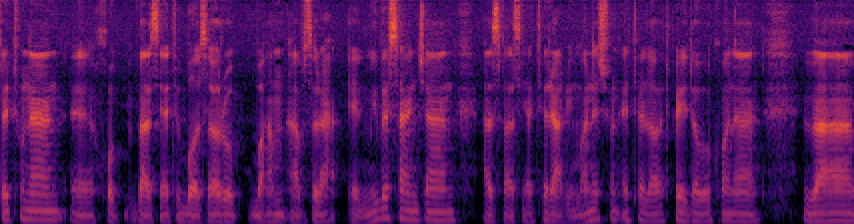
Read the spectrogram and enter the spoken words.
بتونن خب وضعیت بازار رو با هم ابزار علمی بسنجن از وضعیت رقیبانشون اطلاعات پیدا بکنن و,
